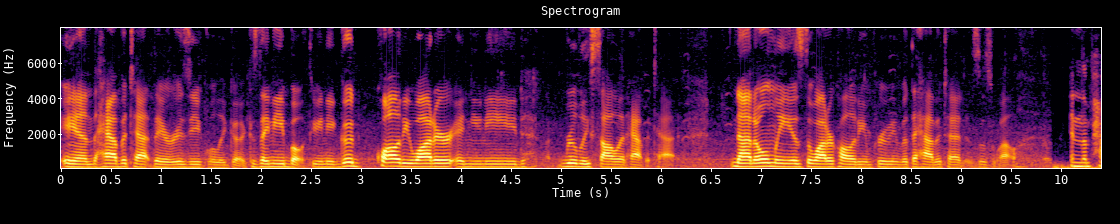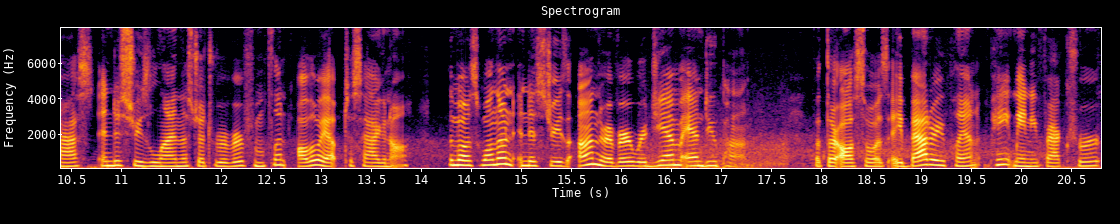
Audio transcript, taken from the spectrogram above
and the habitat there is equally good because they need both. You need good quality water and you need really solid habitat. Not only is the water quality improving, but the habitat is as well. In the past, industries lined the stretch of river from Flint all the way up to Saginaw. The most well known industries on the river were GM and DuPont. But there also was a battery plant, paint manufacturer,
